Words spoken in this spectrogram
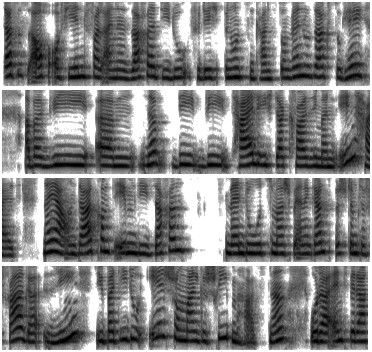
das ist auch auf jeden Fall eine Sache, die du für dich benutzen kannst. Und wenn du sagst, okay, aber wie, ähm, ne, wie, wie teile ich da quasi meinen Inhalt? Naja, und da kommt eben die Sache, wenn du zum Beispiel eine ganz bestimmte Frage siehst, über die du eh schon mal geschrieben hast, ne? oder entweder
